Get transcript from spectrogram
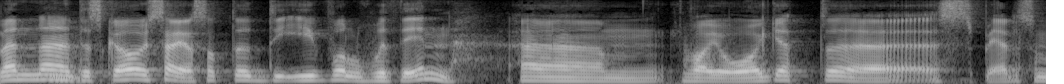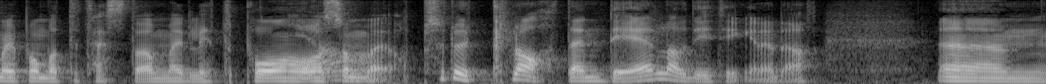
Men eh, det skal jo sies at The Evil Within eh, var jo òg et eh, spill som jeg på en måte testa meg litt på, og Ja. som absolutt klarte en del av de tingene der. Um,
